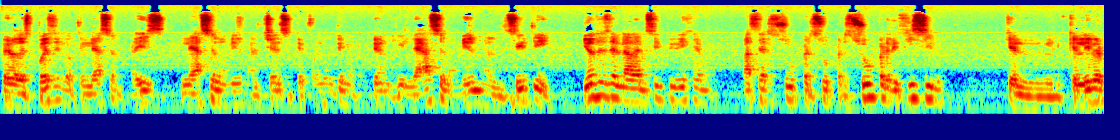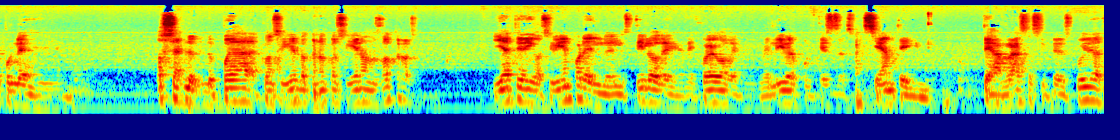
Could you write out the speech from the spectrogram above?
pero después de lo que le hace al París, le hace lo mismo al Chelsea, que fue el último campeón, y le hace lo mismo al City. Yo desde el lado del City dije, va a ser súper, súper, súper difícil que el, que el Liverpool le, o sea, lo, pueda conseguir lo que no consiguieron los otros. Y ya te digo, si bien por el, estilo de, juego de, de, Liverpool, que es asfixiante y te arrasas y te descuidas.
